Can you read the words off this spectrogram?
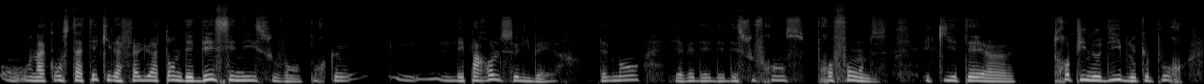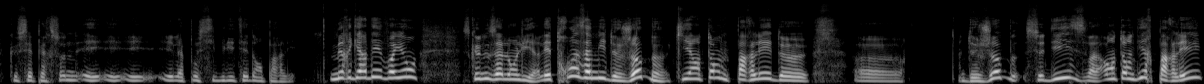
on a constaté qu'il a fallu attendre des décennies souvent pour que les paroles se libèrent, tellement il y avait des, souffrances profondes et qui étaient euh, trop inaudibles que pour que ces personnes aient, la possibilité d'en parler. Mais regardez, voyons ce que nous allons lire. Les trois amis de Job qui entendent parler de, de Job se disent, voilà, entendirent parler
